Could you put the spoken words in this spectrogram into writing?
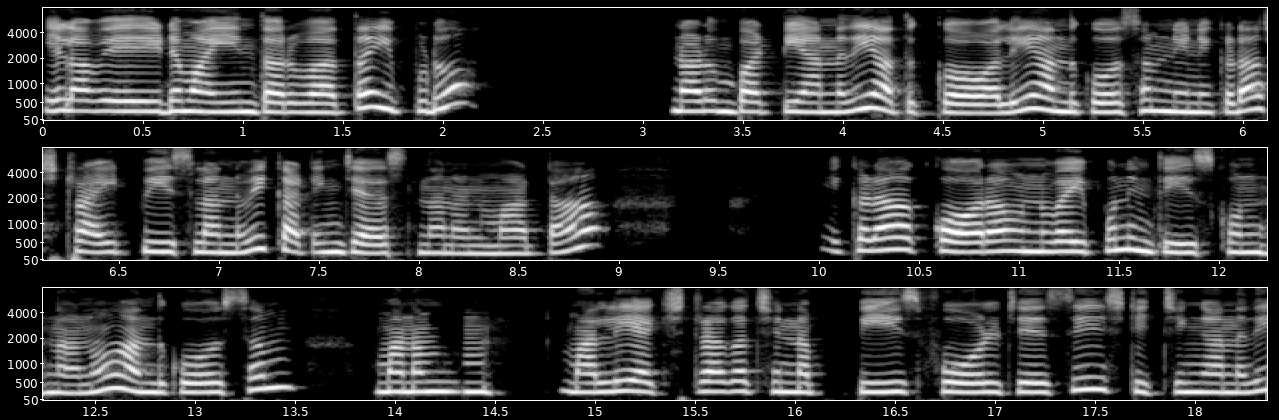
ఇలా వేయడం అయిన తర్వాత ఇప్పుడు నడుం పట్టి అన్నది అతుక్కోవాలి. అందుకోసం నేను ఇక్కడ స్ట్రైట్ పీస్లు అన్నవి కటింగ్ చేస్తున్నాను అనమాట ఇక్కడ కూర ఉన్న వైపు నేను తీసుకుంటున్నాను. అందుకోసం మనం మళ్ళీ ఎక్స్ట్రాగా చిన్న పీస్ ఫోల్డ్ చేసి స్టిచ్చింగ్ అన్నది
